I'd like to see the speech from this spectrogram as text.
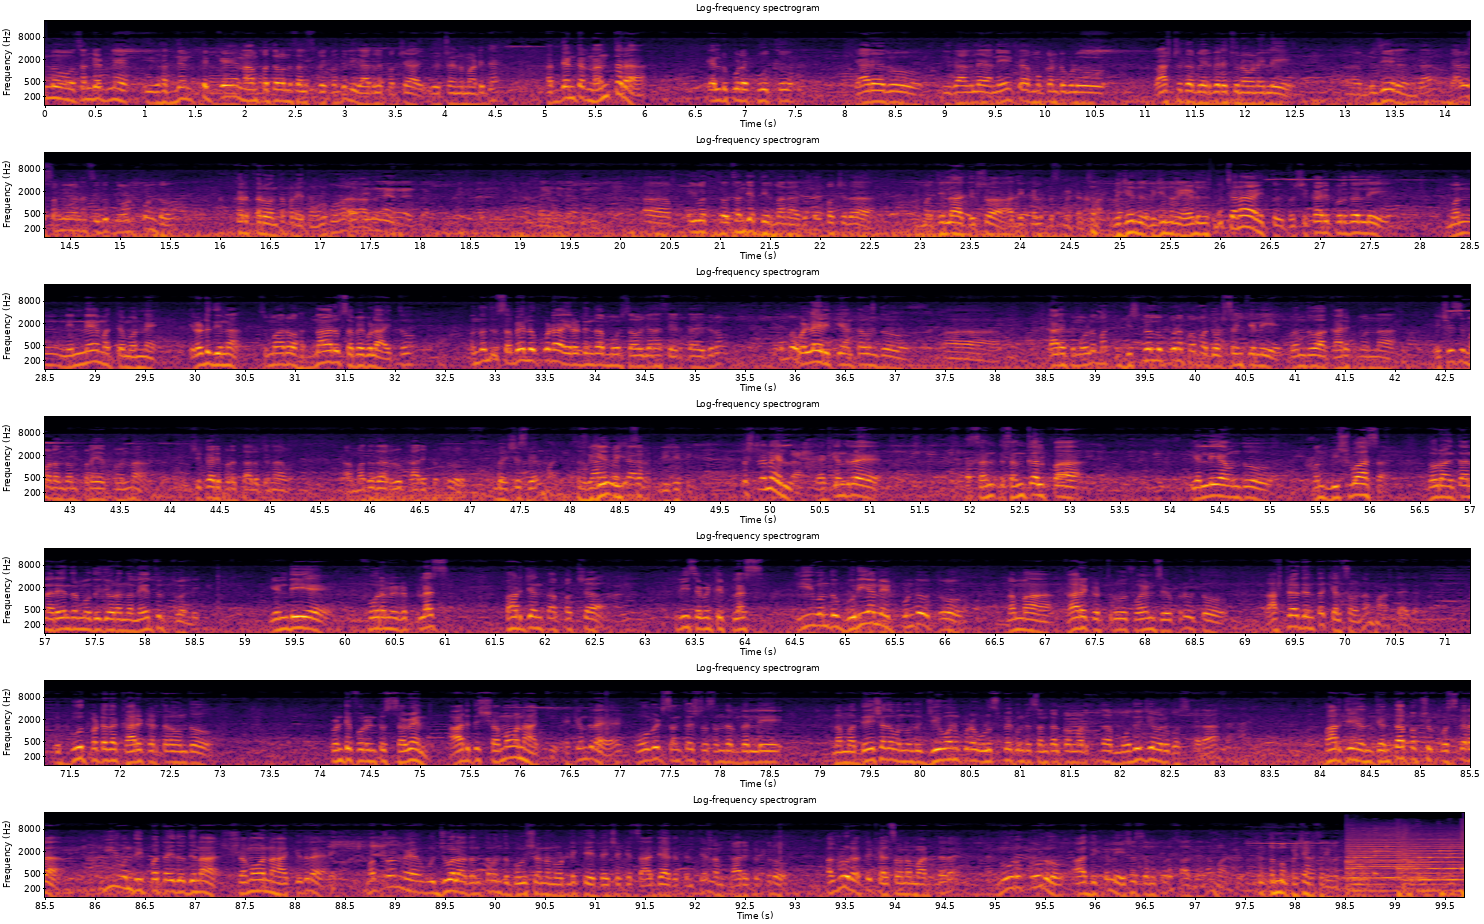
ಇನ್ನು ಸಂಘಟನೆ ಈ ಹದಿನೆಂಟಕ್ಕೆ ನಾಮಪತ್ರವನ್ನು ಸಲ್ಲಿಸಬೇಕು ಅಂತ ಈಗಾಗಲೇ ಪಕ್ಷ ಯೋಚನೆ ಮಾಡಿದೆ. ಹದಿನೆಂಟರ ನಂತರ ಎಲ್ಲರೂ ಕೂಡ ಕೂತು ಯಾರ್ಯಾರು ಈಗಾಗಲೇ ಅನೇಕ ಮುಖಂಡಗಳು ರಾಷ್ಟ್ರದ ಬೇರೆ ಬೇರೆ ಚುನಾವಣೆಯಲ್ಲಿ ಬ್ಯುಸಿ ಇರೋದ್ರಿಂದ ಯಾವ ಸಮಯವನ್ನು ಸಿಗುತ್ತೆ ನೋಡಿಕೊಂಡು ಕರೆತರುವಂತ ಪ್ರಯತ್ನಗಳು ಕೂಡ ಆ, ಇವತ್ತು ಸಂಜೆ ತೀರ್ಮಾನ ಆಗುತ್ತೆ. ಪಕ್ಷದ ನಮ್ಮ ಜಿಲ್ಲಾಧ್ಯಕ್ಷ ಆದಿಕಲ್ ಪ್ರೆಸ್ ಮೀಟ್ ವಿಜೇಂದ್ರ ವಿಜೇಂದ್ರ ಎರಡು ಚೆನ್ನಾಗಿತ್ತು. ಇದು ಶಿಕಾರಿಪುರದಲ್ಲಿ ಮೊನ್ನೆ ನಿನ್ನೆ ಮತ್ತೆ ಮೊನ್ನೆ ಎರಡು ದಿನ ಸುಮಾರು ಹದಿನಾರು ಸಭೆಗಳು ಆಯ್ತು ಒಂದೊಂದು ಸಭೆಯಲ್ಲೂ ಕೂಡ ಎರಡರಿಂದ ಮೂರು ಸಾವಿರ ಜನ ಸೇರ್ತಾ ಇದ್ರು. ತುಂಬ ಒಳ್ಳೆ ರೀತಿಯಂಥ ಒಂದು ಕಾರ್ಯಕ್ರಮಗಳು ಮತ್ತು ಬಿಸಿಲಲ್ಲೂ ಕೂಡ ಪಾಪ ದೊಡ್ಡ ಸಂಖ್ಯೆಯಲ್ಲಿ ಬಂದು ಆ ಕಾರ್ಯಕ್ರಮವನ್ನು ಯಶಸ್ವಿ ಮಾಡುವಂಥ ಒಂದು ಪ್ರಯತ್ನವನ್ನ ಶಿಕಾರಿಪುರ ತಾಲೂಕಿನ ಮತದಾರರು ಕಾರ್ಯಕರ್ತರು ತುಂಬಾ ಯಶಸ್ವಿಯಾಗಿ ಮಾಡಿದ್ದಾರೆ ಬಿಜೆಪಿ. ಪ್ರಶ್ನೆನೇ ಇಲ್ಲ. ಯಾಕೆಂದ್ರೆ ಸಂಕಲ್ಪ ಎಲ್ಲಿಯ ಒಂದು ಒಂದು ವಿಶ್ವಾಸ ಗೌರವಂತ ನರೇಂದ್ರ ಮೋದಿಜಿಯವರ ನೇತೃತ್ವದಲ್ಲಿ N D A four hundred plus, Bharatiya Janata Paksha three seventy plus ಈ ಒಂದು ಗುರಿಯನ್ನು ಇಟ್ಕೊಂಡು ಇವತ್ತು ನಮ್ಮ ಕಾರ್ಯಕರ್ತರು, ಸ್ವಯಂ ಸೇವಕರು ಇವತ್ತು ರಾಷ್ಟ್ರಾದ್ಯಂತ ಕೆಲಸವನ್ನು ಮಾಡ್ತಾ ಇದ್ದಾರೆ. ಬೂತ್ ಮಟ್ಟದ ಕಾರ್ಯಕರ್ತರ ಒಂದು ಟ್ವೆಂಟಿ ಫೋರ್ ಇಂಟು ಸೆವೆನ್ ಆ ರೀತಿ ಶ್ರಮವನ್ನು ಹಾಕಿ. ಯಾಕೆಂದ್ರೆ ಕೋವಿಡ್ ಸಂಕಷ್ಟ ಸಂದರ್ಭದಲ್ಲಿ ನಮ್ಮ ದೇಶದ ಒಂದೊಂದು ಜೀವನ ಕೂಡ ಉಳಿಸಬೇಕು ಅಂತ ಸಂಕಲ್ಪ ಮಾಡುತ್ತಾ ಮೋದಿಜಿಯವರಿಗೋಸ್ಕರ, ಭಾರತೀಯ ಜನತಾ ಪಕ್ಷಕ್ಕೋಸ್ಕರ ಈ ಒಂದು ಇಪ್ಪತ್ತೈದು ದಿನ ಶ್ರಮವನ್ನು ಹಾಕಿದ್ರೆ ಮತ್ತೊಮ್ಮೆ ಉಜ್ವಲವಾದಂತ ಒಂದು ಭವಿಷ್ಯವನ್ನು ನೋಡ್ಲಿಕ್ಕೆ ದೇಶಕ್ಕೆ ಸಾಧ್ಯ ಆಗುತ್ತೆ ಅಂತೇಳಿ ನಮ್ಮ ಕಾರ್ಯಕರ್ತರು ಹಗಲು ರಾತ್ರಿ ಕೆಲಸವನ್ನ ಮಾಡ್ತಾರೆ. ನೂರು ಕೂರು ಆ ದಿಕ್ಕಲ್ಲಿ ಯಶಸ್ಸನ್ನು ಕೂಡ ಸಾಧನೆ ಮಾಡ್ತಾರೆ ತಮ್ಮ ಪ್ರಚಾರ ಸರ್ ಇವತ್ತು.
